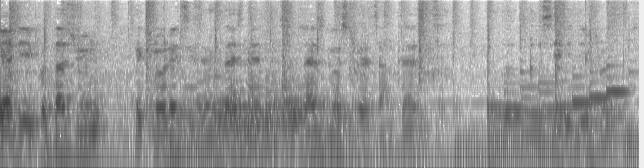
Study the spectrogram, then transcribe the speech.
where the potassium perchlorate is oxidizing agent. So let's go straight and test see the difference.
